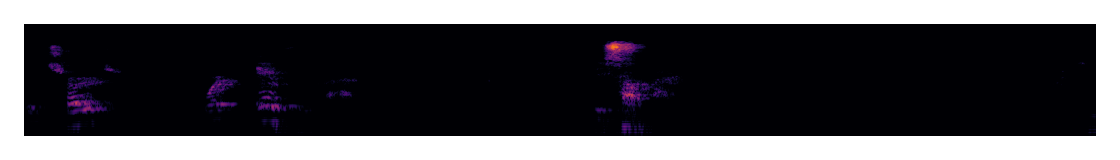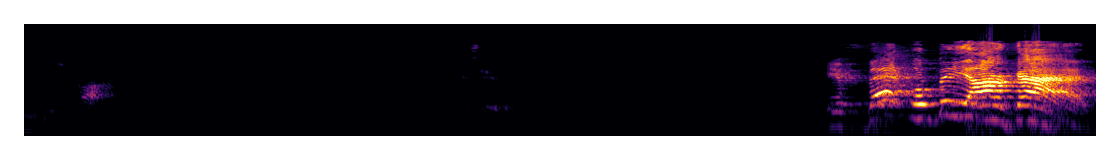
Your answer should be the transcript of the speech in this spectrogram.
The church where everybody is somebody. But Jesus Christ is everything. If that will be our guide,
